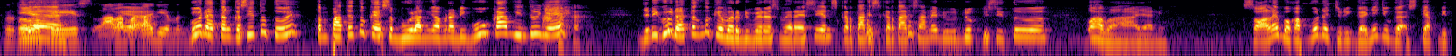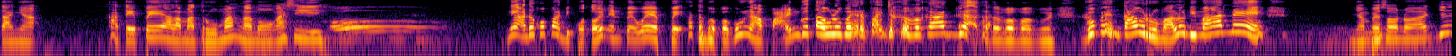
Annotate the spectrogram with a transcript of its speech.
Virtual Iya. office, alamat iya. aja yang penting. Gue datang ke situ tuh, ya, tempatnya tuh kayak sebulan nggak pernah dibuka pintunya. ya. Jadi gue datang tuh kayak baru diberes-beresin, sekretaris-sekretarisannya duduk di situ. Wah bahaya nih. Soalnya bokap gue udah curiganya juga setiap ditanya KTP, alamat rumah nggak mau ngasih. Oh. Ini ada kok pak dipotoin NPWP Kata bapak gue ngapain gue tahu lo bayar pajak apa kagak Kata bapak gue Gue pengen tahu rumah lo di mana Nyampe sono aja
